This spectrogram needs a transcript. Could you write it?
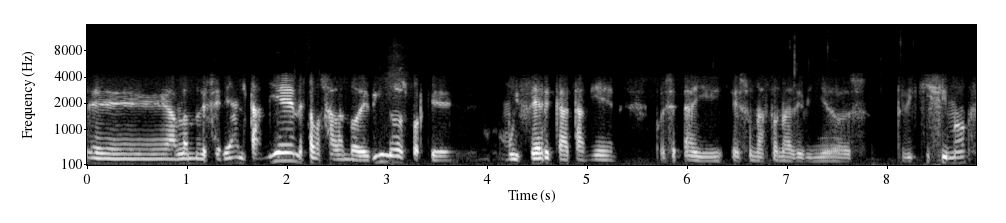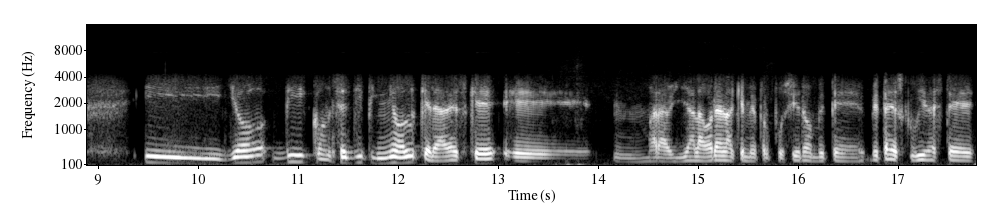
eh, hablando de cereal también, estamos hablando de vinos porque muy cerca también pues ahí es una zona de viñedos riquísimo y yo vi con Sergi Piñol que la verdad es que eh, maravilla la hora en la que me propusieron vete, vete a descubrir a este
